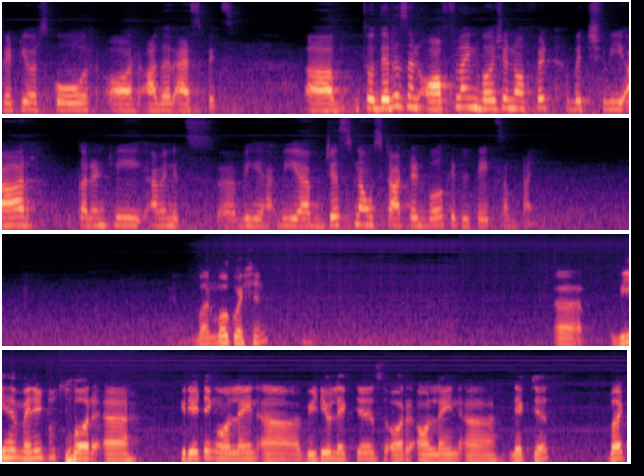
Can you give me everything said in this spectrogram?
get your score or other aspects. Um, so, there is an offline version of it which we are currently I mean it's uh, we, ha we have just now started work it will take some time. One more question. Uh, we have many tools for uh, creating online uh, video lectures or online uh, lectures, but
